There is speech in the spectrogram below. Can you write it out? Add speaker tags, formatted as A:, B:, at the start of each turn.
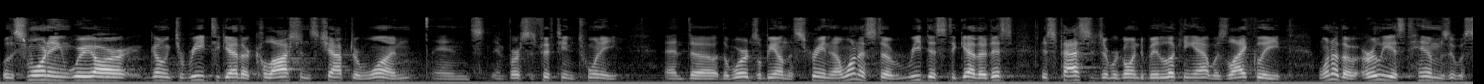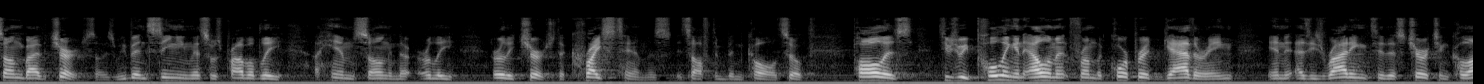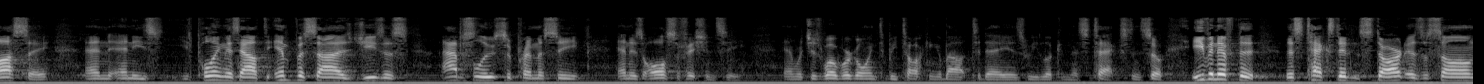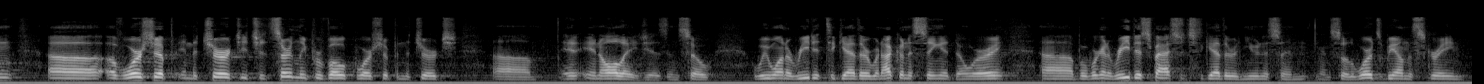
A: Well, this morning we are going to read together Colossians chapter 1 and in verses 15 and 20, and uh, the words will be on the screen. And I want us to read this together. This, this passage that we're going to be looking at was likely one of the earliest hymns that was sung by the church. So as we've been singing, this was probably a hymn sung in the early, early church. The Christ hymn, as it's often been called. So Paul is, seems to be pulling an element from the corporate gathering in, as he's writing to this church in Colossae, and, and he's, he's pulling this out to emphasize Jesus' absolute supremacy and his all sufficiency, and which is what we're going to be talking about today as we look in this text. And so, even if the, this text didn't start as a song uh, of worship in the church, it should certainly provoke worship in the church um, in, in all ages. And so, we want to read it together. We're not going to sing it, don't worry. Uh, but we're going to read this passage together in unison. And so the words will be on the screen.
